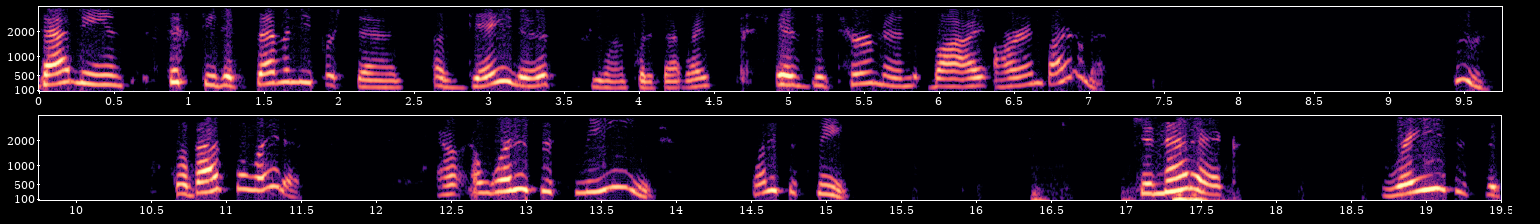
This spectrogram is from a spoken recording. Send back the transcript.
That means 60 to 70 percent of gayness, you want to put it that way, is determined by our environment. Hmm. So that's the latest. And what does this mean? What does this mean? Genetics raises the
